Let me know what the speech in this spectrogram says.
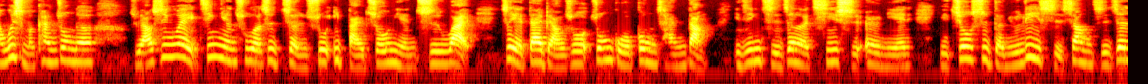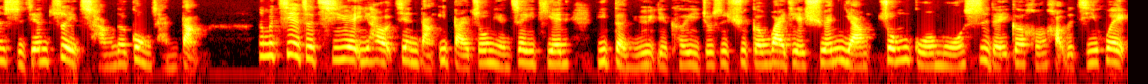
那为什么看重呢？主要是因为今年除了是整数一百周年之外，这也代表说中国共产党已经执政了七十二年，也就是等于历史上执政时间最长的共产党。那么借着七月一号建党一百周年这一天，你等于也可以就是去跟外界宣扬中国模式的一个很好的机会，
